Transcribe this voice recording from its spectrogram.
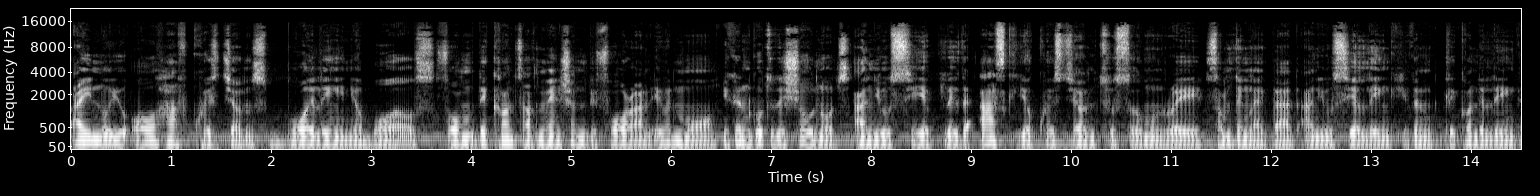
I know you all have questions boiling in your boils from the accounts I've mentioned before and even more. You can go to the show notes and you'll see a place that ask your question to Solomon Ray, something like that. And you'll see a link. You can click on the link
